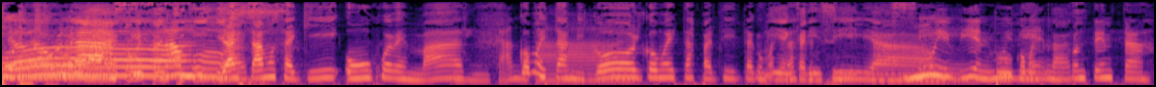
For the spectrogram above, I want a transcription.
Hola, hola, ¿cómo están? Ya estamos aquí un jueves más. Me encanta. ¿Cómo estás, Nicole? ¿Cómo estás, Patita? ¿Cómo Bien, estás. Cecilia? Sí. Muy bien, ¿Tú muy cómo bien. estás? Contenta.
